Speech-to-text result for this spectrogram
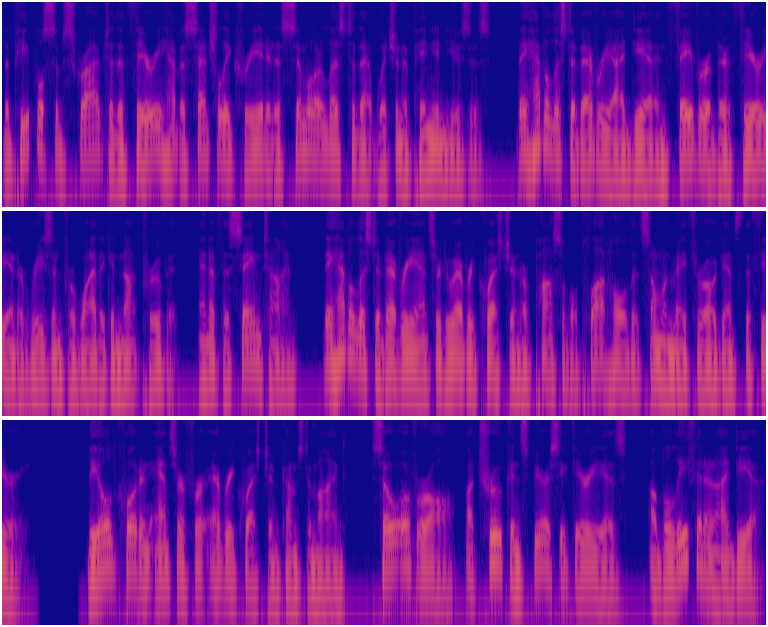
the people subscribed to the theory have essentially created a similar list to that which an opinion uses. They have a list of every idea in favor of their theory and a reason for why they cannot prove it, and at the same time, they have a list of every answer to every question or possible plot hole that someone may throw against the theory. The old quote an answer for every question comes to mind, so overall, a true conspiracy theory is a belief in an idea,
